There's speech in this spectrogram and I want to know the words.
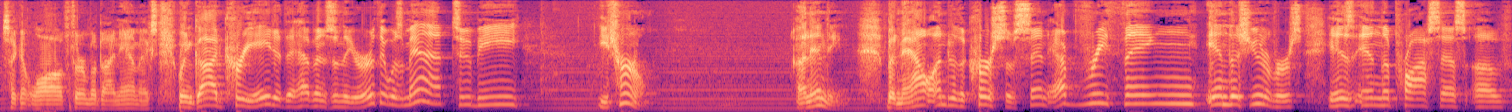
second law of thermodynamics. When God created the heavens and the earth, it was meant to be eternal unending. But now, under the curse of sin, everything in this universe is in the process of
